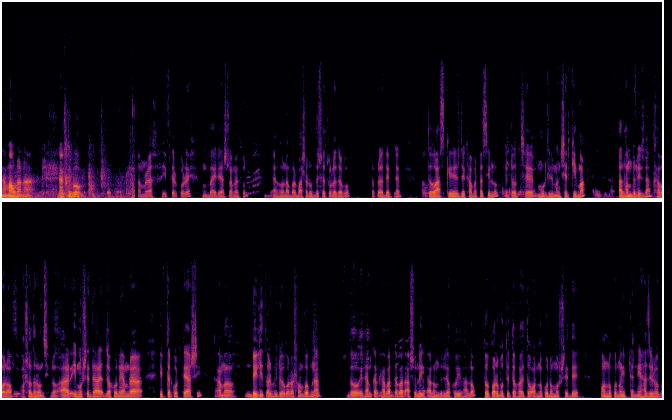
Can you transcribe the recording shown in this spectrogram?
না মাওলানা ডাক দিব? আমরা ইফতার করে বাইরে আসলাম এখন। এখন আবার বাসার উদ্দেশ্যে চলে যাব। আপনারা দেখলেন তো আজকে যে খাবারটা ছিল এটা হচ্ছে মুরগির মাংসের কিমা। আলহামদুলিল্লাহ খাবার অসাধারণ ছিল। আর এই মসজিদে যখনই আমরা ইফতার করতে আসি আমার ডেইলি তো আর ভিডিও করা সম্ভব না। তো এখানকার খাবার দাবার আসলেই আলহামদুলিল্লাহ খুবই ভালো। তো পরবর্তীতে হয়তো অন্য কোনো মসজিদে অন্য কোনো ইফতার নিয়ে হাজির হব।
